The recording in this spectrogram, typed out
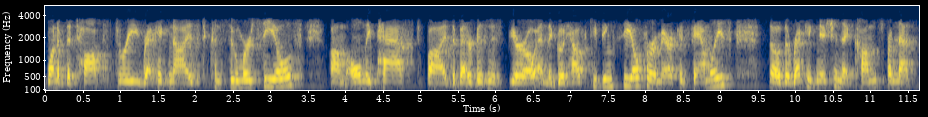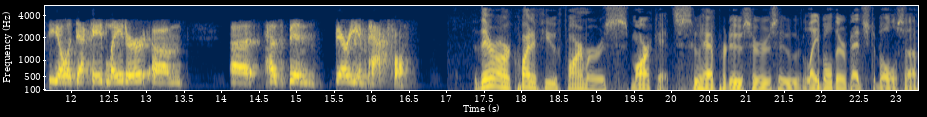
one of the top three recognized consumer seals, um, only passed by the Better Business Bureau and the Good Housekeeping seal for American families. So the recognition that comes from that seal a decade later um, uh, has been very impactful. There are quite a few farmers markets who have producers who label their vegetables uh,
